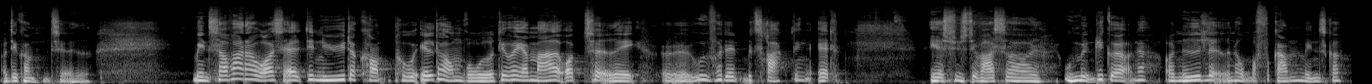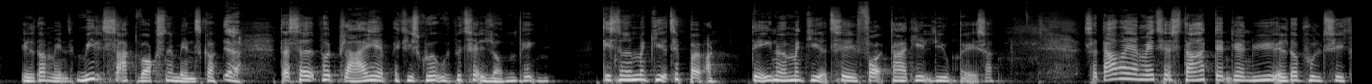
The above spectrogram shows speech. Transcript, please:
Og det kom den til at hedde. Men så var der jo også alt det nye, der kom på ældreområdet. Det var jeg meget optaget af, øh, ud fra den betragtning, at jeg synes, det var så øh, umyndiggørende og nedladende over for gamle mennesker, ældre mennesker, mildt sagt voksne mennesker, Ja. der sad på et plejehjem, at de skulle have udbetalt lommepenge. Det er sådan noget, man giver til børn. Det er ikke noget, man giver til folk, der har et helt liv bag sig. Så der var jeg med til at starte den der nye ældrepolitik.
